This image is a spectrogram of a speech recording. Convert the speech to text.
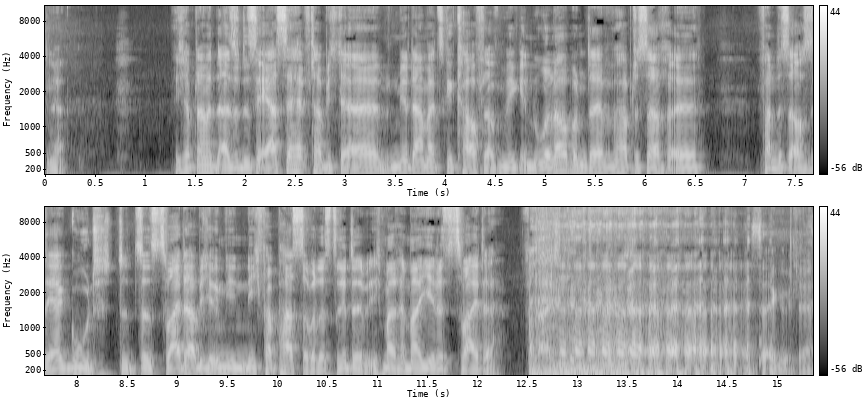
Ja. Ich habe damit, also das erste Heft habe ich da, äh, mir damals gekauft auf dem Weg in Urlaub und äh, habe das auch, äh, fand das auch sehr gut. Das, das zweite habe ich irgendwie nicht verpasst, aber das dritte, ich mache immer jedes zweite. Vielleicht. Sehr gut, ja.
